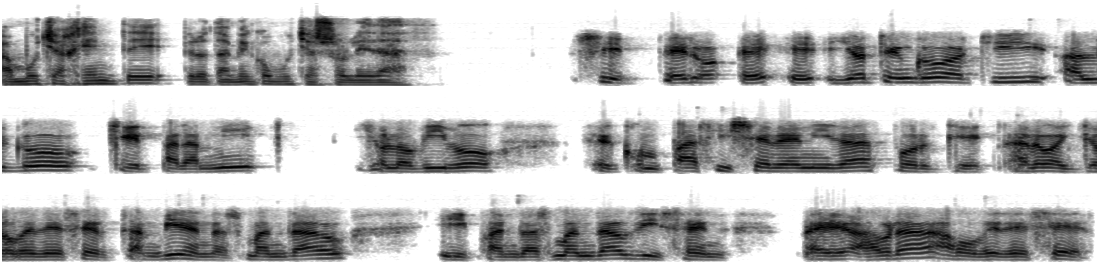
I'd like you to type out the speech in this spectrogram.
a mucha gente, pero también con mucha soledad. Sí, pero eh, eh, yo tengo aquí algo que para mí, yo lo vivo eh, con paz y serenidad porque, claro, hay que obedecer también. Has mandado y cuando has mandado dicen, ahora a obedecer.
